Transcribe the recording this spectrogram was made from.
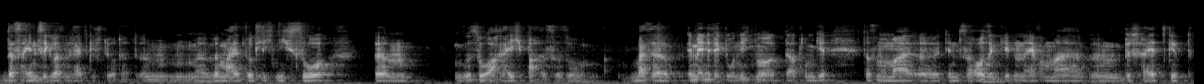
das Einzige, was mich halt gestört hat. Ähm, wenn man halt wirklich nicht so, ähm, so erreichbar ist. Also was ja im Endeffekt auch nicht nur darum geht, dass man mal äh, dem und einfach mal ähm, Bescheid gibt,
